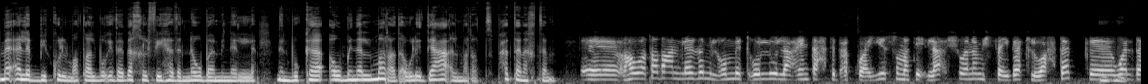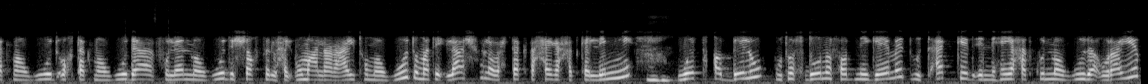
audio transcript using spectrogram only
ما ألبي كل مطالبه إذا دخل في هذا النوبة من من البكاء أو من المرض أو الإدعاء المرض. حتى نختم. آه هو طبعا لازم الأم تقول له لا أنت هتبقى كويس وما تقلقش وأنا مش سايباك لوحدك. آه والدك موجود أختك موجودة فلان موجود الشخص اللي هيقوم على رعايته موجود وما تقلقش ولو احتجت حاجة هتكلمني وتقبله وتحضنه حضن جامد وتأكد إن هي هتكون موجودة قريب.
